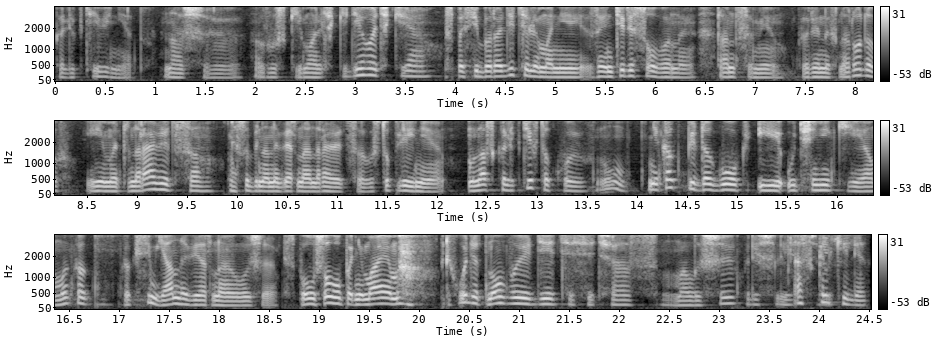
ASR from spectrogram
коллективе нет наши русские мальчики и девочки. Спасибо родителям, они заинтересованы танцами коренных народов. Им это нравится. Особенно, наверное, нравится выступление у нас коллектив такой, ну, не как педагог и ученики, а мы как, как семья, наверное, уже. С полуслова понимаем, приходят новые дети сейчас, малыши пришли. А скольки лет?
